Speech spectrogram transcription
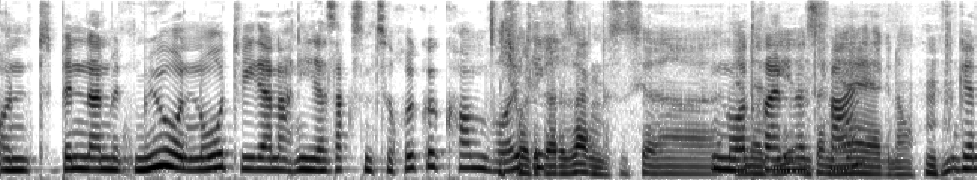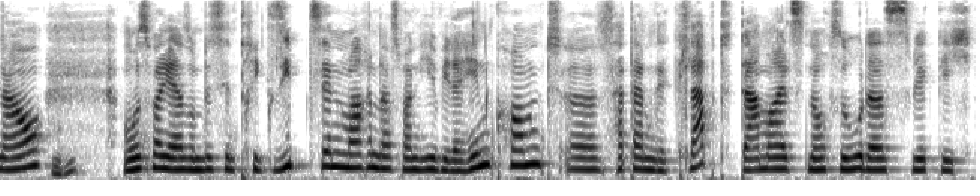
und bin dann mit Mühe und Not wieder nach Niedersachsen zurückgekommen. ich wollte gerade sagen, das ist ja Nordrhein-Westfalen. Ja, ja, genau. Mhm. Genau. Muss man ja so ein bisschen Trick 17 machen, dass man hier wieder hinkommt. Äh, Es hat dann geklappt. Damals noch so, dass wirklich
